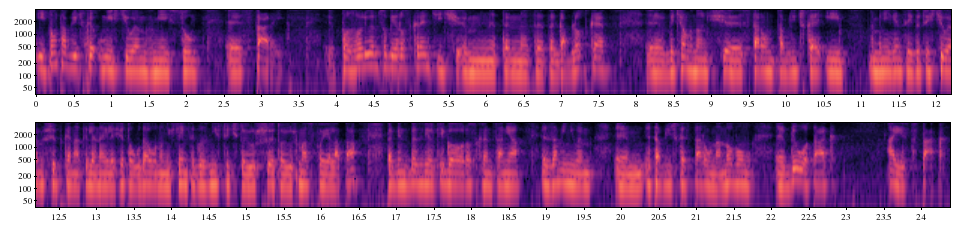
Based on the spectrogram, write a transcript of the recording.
i tą tabliczkę umieściłem w miejscu e, starej. Pozwoliłem sobie rozkręcić ten, tę gablotkę, e, wyciągnąć e, starą tabliczkę i mniej więcej wyczyściłem szybkę na tyle, na ile się to udało. No nie chciałem tego zniszczyć, to już, to już ma swoje lata. Tak więc bez wielkiego rozkręcania zamieniłem tabliczkę starą na nową. E, było tak, a jest tak.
